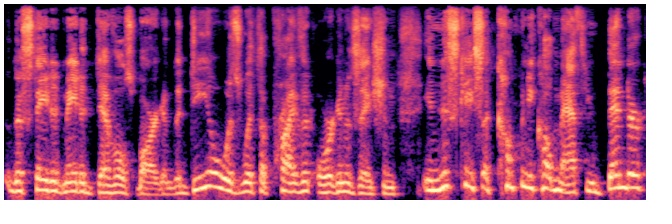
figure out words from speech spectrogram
the state had made a devil's bargain. The deal was with a private organization, in this case, a company called Matthew Bender,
